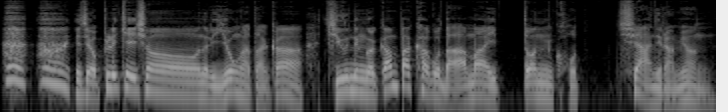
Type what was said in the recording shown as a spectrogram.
이제 어플리케이션을 이용하다가 지우는 걸 깜빡하고 남아있던 것이 아니라면,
